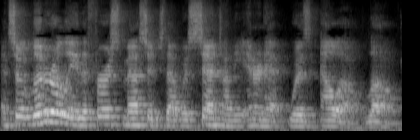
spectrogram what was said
And so literally the first message that was sent on the internet was LO, low.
